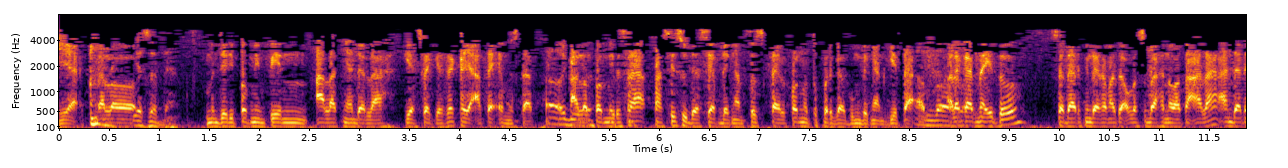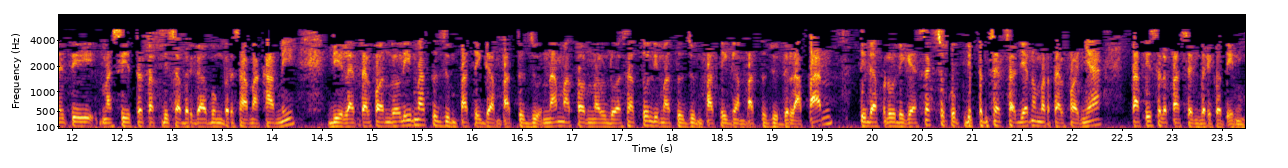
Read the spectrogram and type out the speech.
Iya, kalau ya sudah menjadi pemimpin alatnya adalah gesek-gesek kayak ATM Ustaz. Oh, gitu. Kalau pemirsa pasti sudah siap dengan terus telepon untuk bergabung dengan kita. Allah. Oleh karena itu, saudara yang dirahmati Allah Subhanahu wa taala, Anda nanti masih tetap bisa bergabung bersama kami di line telepon 05743476 atau 0215743478. Tidak perlu digesek, cukup dipencet saja nomor teleponnya, tapi selepas yang berikut ini.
